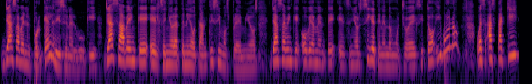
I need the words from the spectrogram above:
Ya saben el por qué le dicen el Buki, ya saben que el señor ha tenido tantísimos premios, ya saben que obviamente el señor sigue teniendo mucho éxito y bueno, pues hasta aquí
